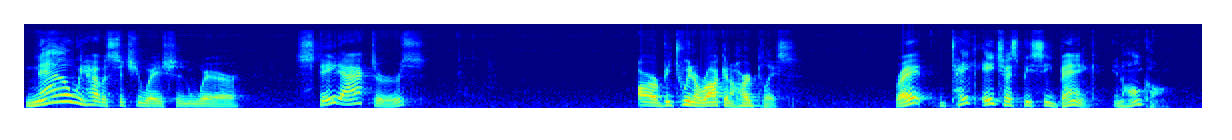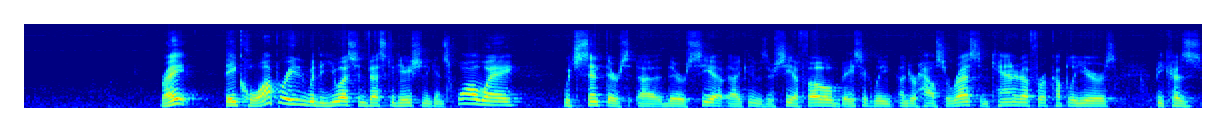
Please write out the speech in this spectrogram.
now we have a situation where state actors are between a rock and a hard place, right? Take HSBC Bank in Hong Kong, right? They cooperated with the U.S. investigation against Huawei, which sent their, uh, their, CF, I think it was their CFO basically under house arrest in Canada for a couple of years because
